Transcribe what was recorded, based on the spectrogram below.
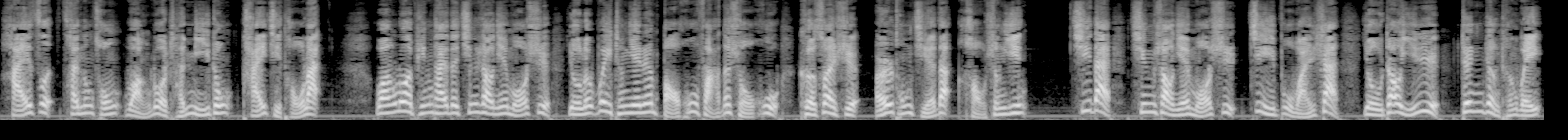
孩子才能从网络沉迷中抬起头来。网络平台的青少年模式有了未成年人保护法的守护，可算是儿童节的好声音。期待青少年模式进一步完善，有朝一日真正成为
